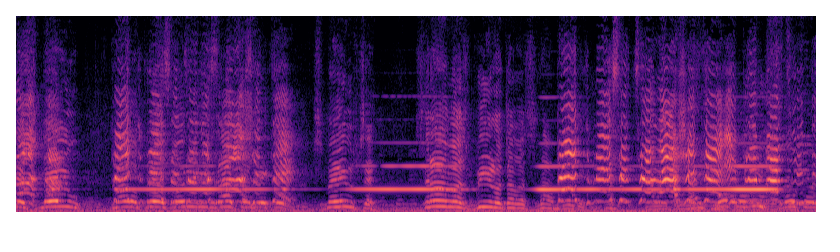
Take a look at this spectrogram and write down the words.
se smeju, malo pre otvorili vrata, reko, smeju se. Sram vas bilo da vas sram Pet meseca lažete i prebacujete.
